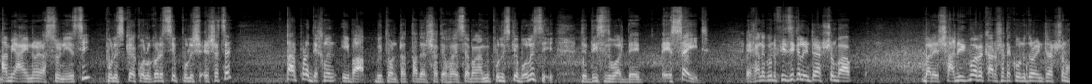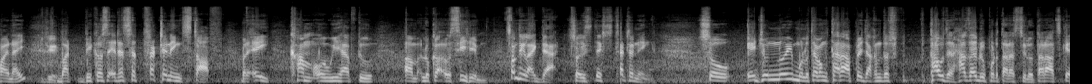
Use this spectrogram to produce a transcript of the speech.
আমি আইনের আশ্রয় নিয়েছি পুলিশকে কল করেছি পুলিশ এসেছে। তারপরে দেখলেন এই বা বিতরণটা তাদের সাথে হয়েছে এবং আমি পুলিশকে বলেছি যে this is what they side এখানে কোনো ফিজিক্যাল ইন্টারাকশন বা মানে শারীরিকভাবে কারোর সাথে কোনো ধরনের ইন্টারাকশন হয় নাই but because it is a threatening stuff but এই come we have to look see him something like that so it's threatening so এই জন্যই মূলত এবং তারা আপনি যখন থাউজেন্ড হাজারের উপর তারা ছিল তারা আজকে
